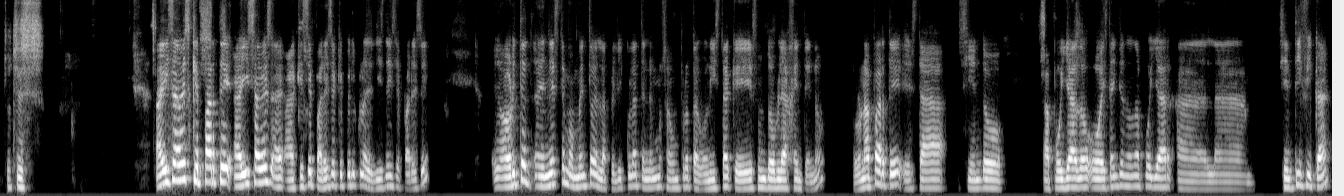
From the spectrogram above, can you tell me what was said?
Entonces, Ahí sabes qué parte, ahí sabes a, a qué se parece, a qué película de Disney se parece. Eh, Ahorita, en este momento de la película, tenemos a un protagonista que es un doble agente, ¿no? Por una parte, está siendo apoyado o está intentando apoyar a la científica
